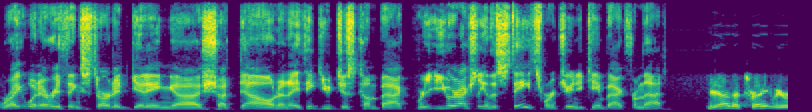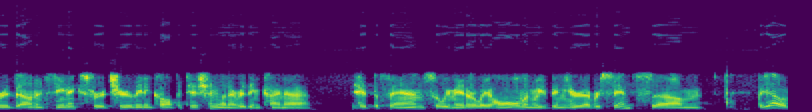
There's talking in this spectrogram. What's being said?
right when everything started getting uh, shut down, and I think you just come back. You were actually in the states, weren't you? And you came back from that. Yeah, that's right. We were down in Phoenix for a cheerleading competition when everything kind of hit the fan. So we made our way home, and we've been here ever since. Um, but yeah,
